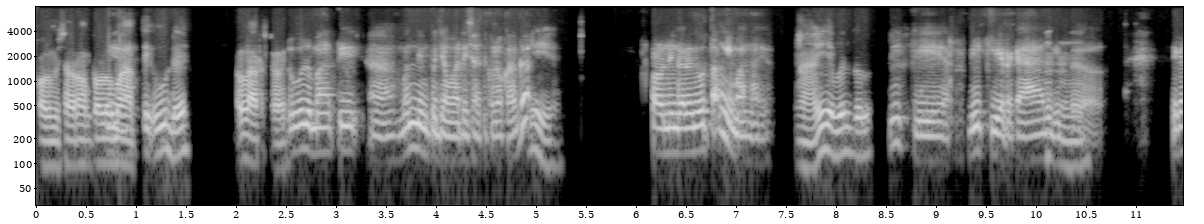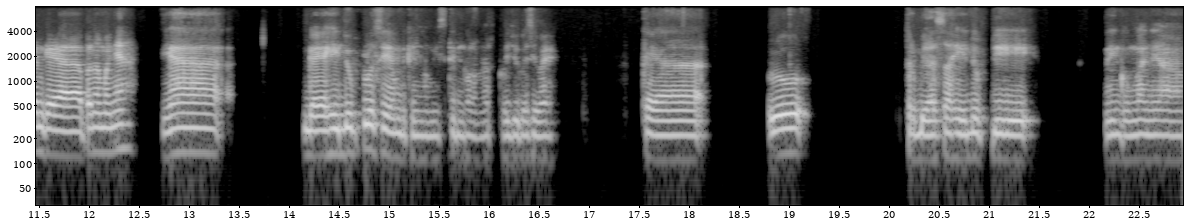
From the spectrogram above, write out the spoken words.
kalau misalnya orang tua lu Iya. mati udah kelar coy Lu udah mati, ah, mending punya warisan. Kalau kagak, iya kalau ninggalin utang gimana ya? nah iya betul Mikir, mikir kan Mm-mm. gitu. Ini kan kayak apa namanya? Ya gaya hidup lu sih yang bikin lu miskin kalau menurut gue juga sih, Wei. Kayak lu terbiasa hidup di lingkungan yang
